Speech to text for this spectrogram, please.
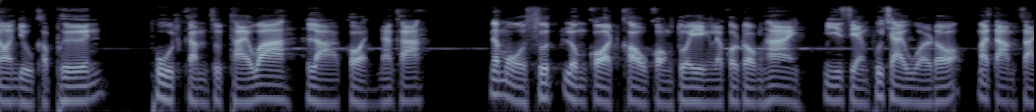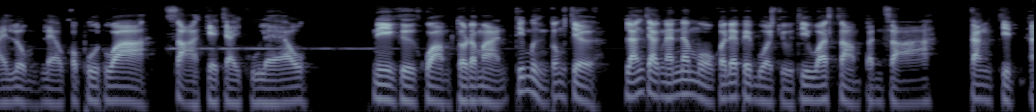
นอนอยู่กับพื้น พูดคำสุดท้ายว่าลาก่อนนะคะนโมสุดลงกอดเข่าของตัวเองแล้วก็ร้องไห้ มีเสียงผู้ชายหัวเราะมาตามสายลมแล้วก็พูดว่าสาแก่ใจกูแล้ว นี่คือความทรมานที่มึงต้องเจอ หลังจากนั้นนโมก็ได้ไปบวชอยู่ที่วัดสามปันษา ตั้งจิตอ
